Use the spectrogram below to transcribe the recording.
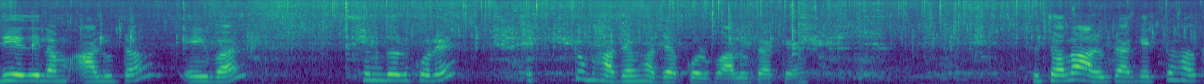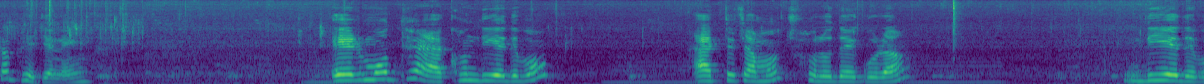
দিয়ে দিলাম আলুটা, এইবার সুন্দর করে একটু ভাজা ভাজা করব আলুটাকে। তো চলো আলুটা আগে একটু হালকা ভেজে নেই। এর মধ্যে এখন দিয়ে দেব একটা চামচ হলুদের গুঁড়া। দিয়ে দেব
